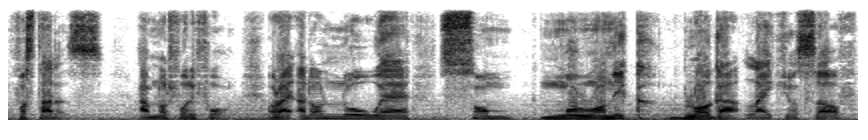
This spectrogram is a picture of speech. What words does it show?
for starters. I'm not 44. All right, I don't know where some moronic blogger like yourself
